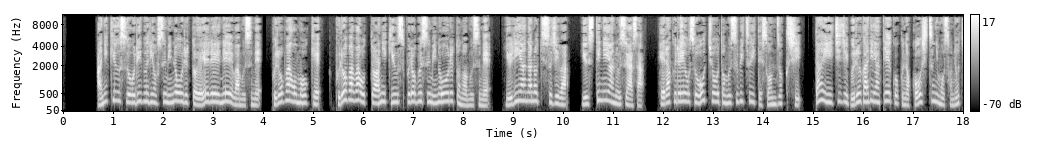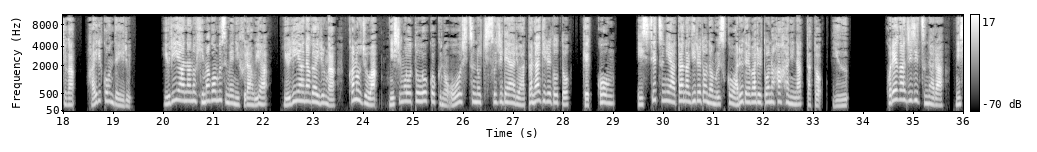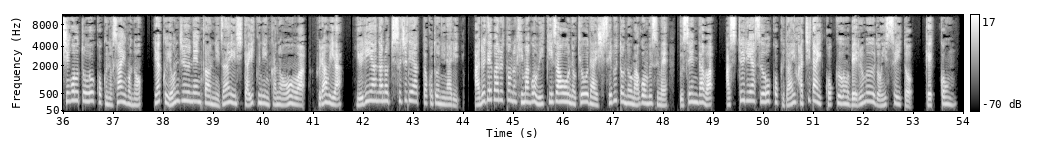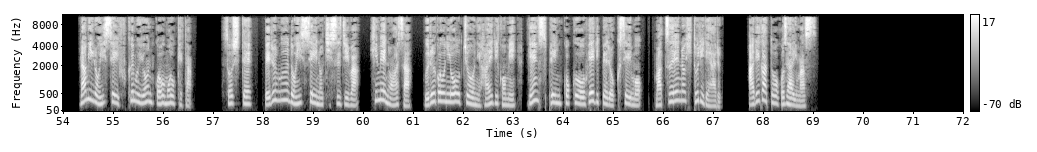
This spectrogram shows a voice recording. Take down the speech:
アニキウス・オリブリオス・ミノールとエーレーネーは娘、プロバを設け、プロバは夫アニキウス・プロブス・ミノールとの娘、ユリアナの血筋は、ユスティニアヌス・アサ、ヘラクレオス王朝と結びついて存続し、第一次ブルガリア帝国の皇室にもその血が入り込んでいる。ユリアナのひ孫娘にフラウィア、ユリアナがいるが、彼女は西ゴート王国の王室の血筋であるアタナギルドと結婚。一説にアタナギルドの息子アルデバルトの母になったという。これが事実なら、西ゴート王国の最後の約40年間に在位した幾人かの王は、フラウィア、ユリアナの血筋であったことになり、アルデバルトのひ孫ウィティザ王の兄弟シセブトの孫娘、ウセンダは、アストゥリアス王国第八代国王ベルムード一世と結婚。ラミロ一世含む四子を設けた。そして、ベルムード一世の血筋は、ヒメノ朝、ブルゴーニュ王朝に入り込み、現スペイン国王フェリペ6世も末裔の一人である。ありがとうございます。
